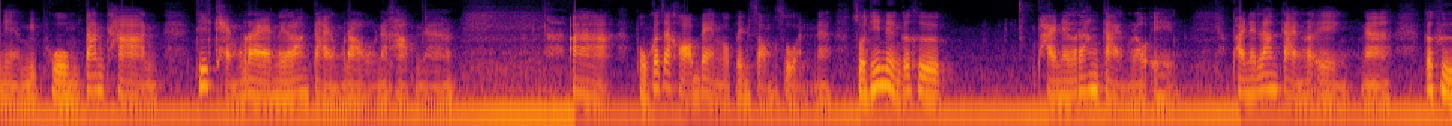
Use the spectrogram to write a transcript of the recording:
เนี่ยมีภูมิต้านทานที่แข็งแรงในร่างกายของเรานะครับนะอ่าผมก็จะขอแบ่งออกเป็น 2 ส่วนนะส่วนที่ 1 ก็คือภายในร่างกายของเราเอง ภายในร่างกายของเราเองนะก็คือ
